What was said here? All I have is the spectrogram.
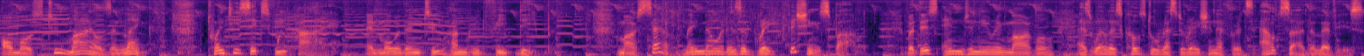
almost two miles in length, 26 feet high, and more than 200 feet deep. Marcel may know it as a great fishing spot, but this engineering marvel, as well as coastal restoration efforts outside the levees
